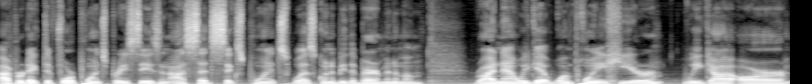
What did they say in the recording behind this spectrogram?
I predicted four points preseason. I said six points was going to be the bare minimum. Right now, we get one point here. We got our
